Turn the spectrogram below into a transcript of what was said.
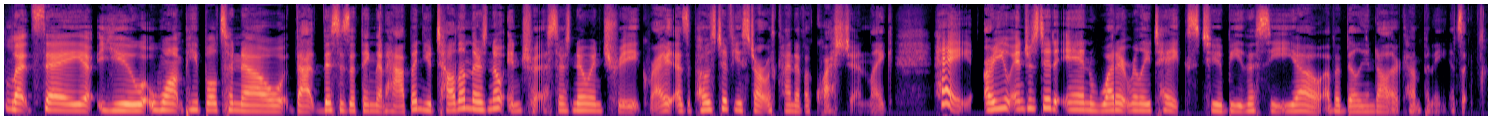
let's say you want people to know that this is a thing that happened. You tell them there's no interest, there's no intrigue, right? As opposed to if you start with kind of a question like, hey, are you interested in what it really takes to be the CEO of a billion dollar company? It's like,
